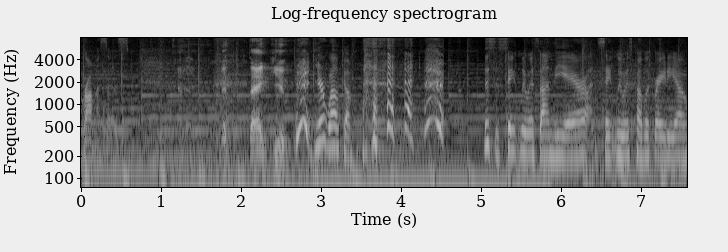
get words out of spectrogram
promises. Thank you. You're welcome. this is St. Louis on the Air on St. Louis Public Radio,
